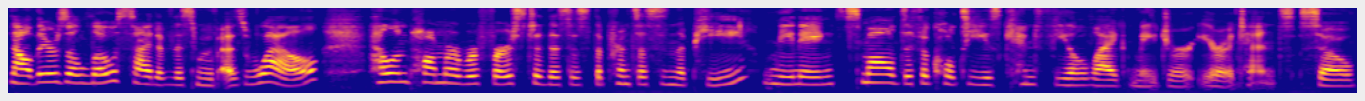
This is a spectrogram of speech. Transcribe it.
Now, there's a low side of this move as well. Helen Palmer refers to this as the princess in the pea, meaning small difficulties can feel like major irritants. So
